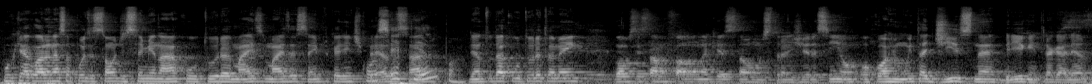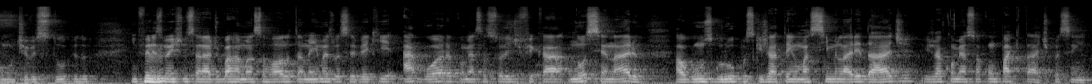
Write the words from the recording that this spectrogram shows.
porque agora nessa posição de disseminar a cultura mais e mais é sempre que a gente Com preza, certeza, sabe? pô. Dentro da cultura também, igual vocês estavam falando na questão estrangeira, assim, ocorre muita diz, né? Briga entre a galera por motivo estúpido. Infelizmente no cenário de Barra Mansa rola também, mas você vê que agora começa a solidificar no cenário alguns grupos que já têm uma similaridade e já começam a compactar, tipo assim.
